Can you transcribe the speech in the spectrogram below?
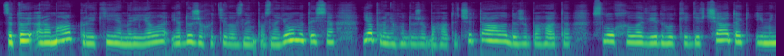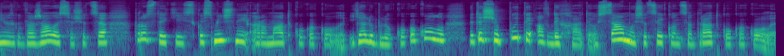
Це той аромат, про який я мріяла. Я дуже хотіла з ним познайомитися. Я про нього дуже багато читала, дуже багато слухала відгуки дівчаток, і мені вважалося, що це просто якийсь космічний аромат Кока-Коли. Я люблю Кока-Колу не те, щоб пити, а вдихати. Ось саме ось цей концентрат Кока-Коли.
